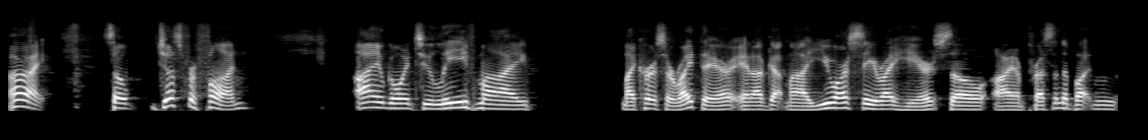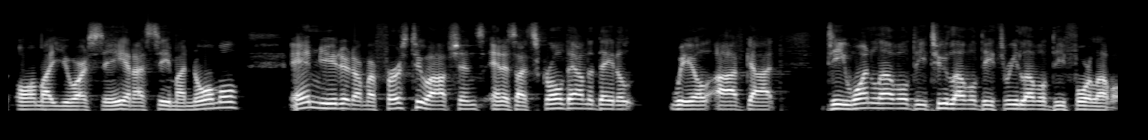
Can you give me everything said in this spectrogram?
All right. So just for fun, I am going to leave my my cursor right there and I've got my URC right here. So I am pressing the button on my URC and I see my normal and muted are my first two options. And as I scroll down the data wheel, I've got D1 level, D2 level, D3 level, D4 level.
